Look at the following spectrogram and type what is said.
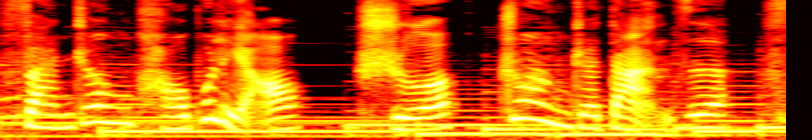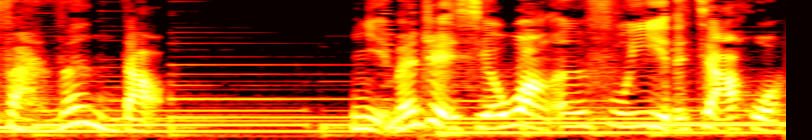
反正跑不了。”蛇壮着胆子反问道。你们这些忘恩负义的家伙，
